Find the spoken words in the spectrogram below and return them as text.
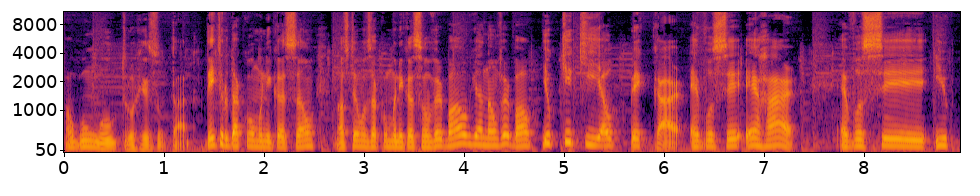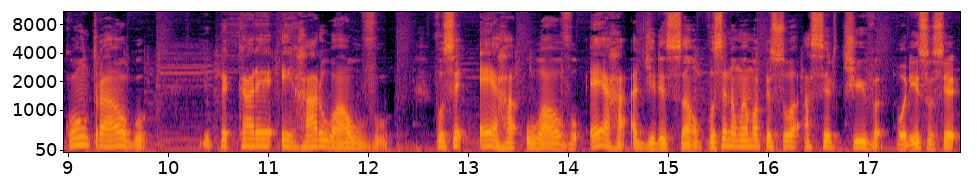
algum outro resultado. Dentro da comunicação, nós temos a comunicação verbal e a não verbal. E o que, que é o pecar? É você errar, é você ir contra algo, e o pecar é errar o alvo. Você erra o alvo, erra a direção. Você não é uma pessoa assertiva. Por isso, ser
